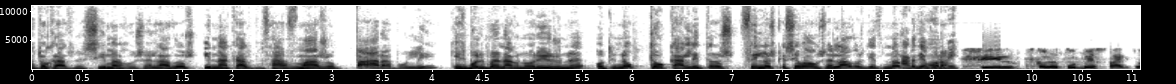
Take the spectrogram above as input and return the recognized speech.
αυτό το κράτο είναι σύμμαχο Ελλάδος. Είναι ένα κράτος που θαυμάζω πάρα πολύ και οι συμπολίτες πρέπει να γνωρίζουν ότι είναι ο- και ο καλύτερος φίλος και σύμμαχος Ελλάδος διεθνώς με διαφορά. Συν τις κολοτούμπες πάλι του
